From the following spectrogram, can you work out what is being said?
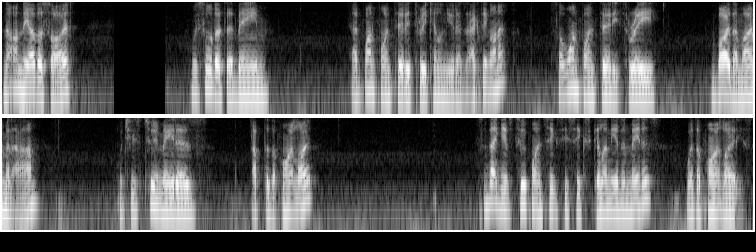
Now on the other side, we saw that the beam had 1.33 kilonewtons acting on it, so 1.33 by the moment arm, which is 2 meters up to the point load, so that gives 2.66 kilonewton meters where the point load is.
